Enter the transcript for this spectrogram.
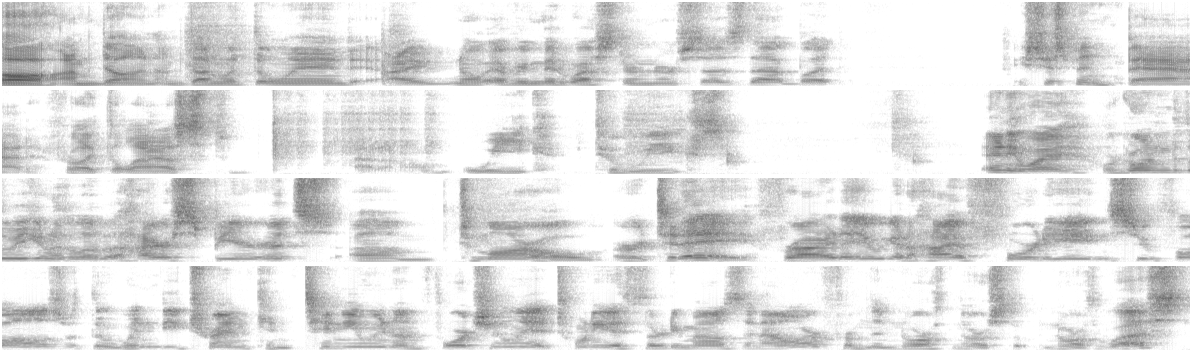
Oh, I'm done. I'm done with the wind. I know every Midwesterner says that, but it's just been bad for like the last I don't know week, two weeks. Anyway, we're going into the weekend with a little bit higher spirits. Um, tomorrow or today, Friday, we got a high of 48 in Sioux Falls, with the windy trend continuing, unfortunately, at 20 to 30 miles an hour from the north north northwest.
